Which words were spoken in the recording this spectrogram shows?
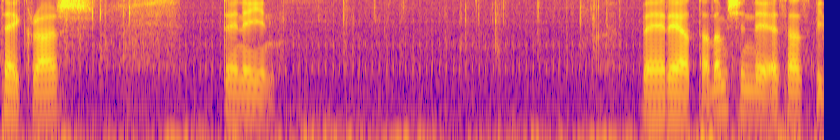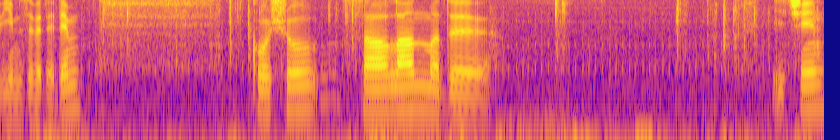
tekrar deneyin. BR atalım. Şimdi esas bilgimizi verelim. Koşul sağlanmadığı için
